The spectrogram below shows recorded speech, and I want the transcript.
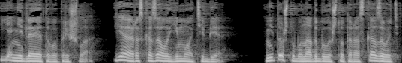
Я не для этого пришла. Я рассказала ему о тебе. Не то чтобы надо было что-то рассказывать.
